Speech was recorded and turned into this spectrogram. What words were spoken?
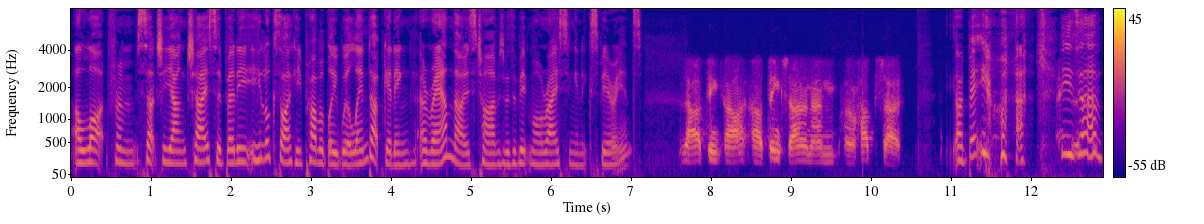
a lot from such a young chaser, but he, he looks like he probably will end up getting around those times with a bit more racing and experience. No, I think I, I think so, and I'm, I hope so. I bet you are. He's um.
